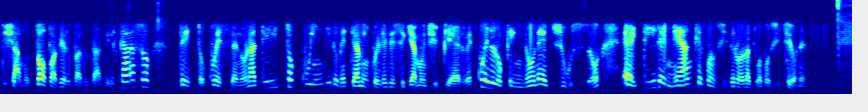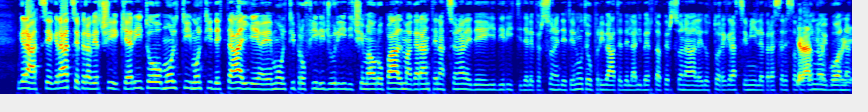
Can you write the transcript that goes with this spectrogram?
diciamo, dopo aver valutato il caso, detto questo non ha diritto, quindi lo mettiamo in quelle che si chiamano CPR. Quello che non è giusto è dire neanche considero la tua posizione. Grazie, grazie per averci chiarito molti, molti dettagli e molti profili giuridici. Mauro Palma, garante nazionale dei diritti delle persone detenute o private della libertà personale. Dottore, grazie mille per essere stato grazie con noi. Buon,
